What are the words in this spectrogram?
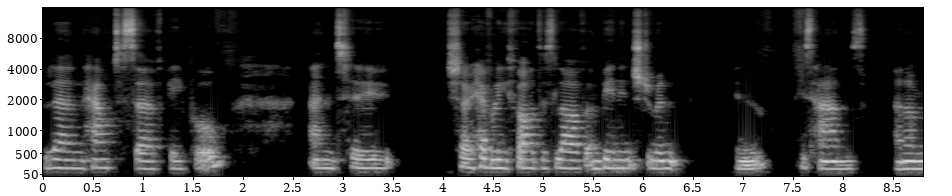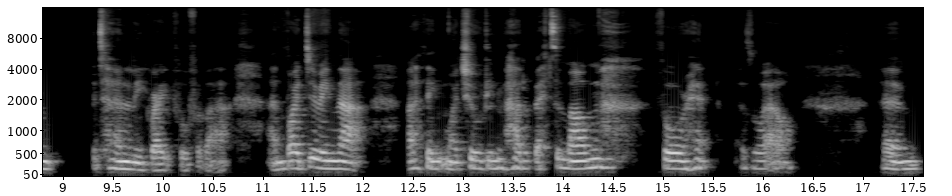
learn how to serve people and to show Heavenly Father's love and be an instrument in His hands. And I'm eternally grateful for that. And by doing that, I think my children have had a better mum for it as well. Um,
